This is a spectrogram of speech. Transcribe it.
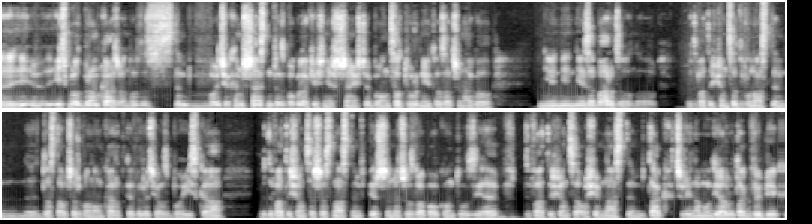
Y, idźmy od bramkarza. No, z tym Wojciechem Szczęsnym to jest w ogóle jakieś nieszczęście, bo on co turniej to zaczyna go nie, nie, nie za bardzo. No, w 2012 y, dostał czerwoną kartkę, wyleciał z boiska. W 2016 w pierwszym meczu złapał kontuzję. W 2018 tak, czyli na mundialu, tak wybiegł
